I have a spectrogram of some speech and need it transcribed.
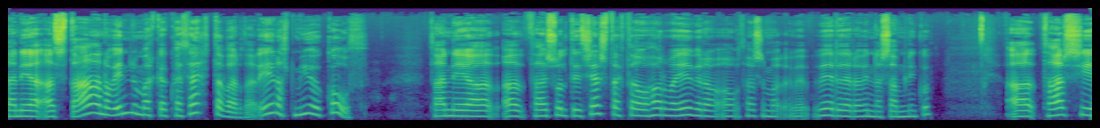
þannig að staðan á vinnumarka hvað þetta varðar er allt mjög góð. Þannig að, að það er svolítið sérstakta að horfa yfir á, á það sem verið er að vinna samningum að þar sé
